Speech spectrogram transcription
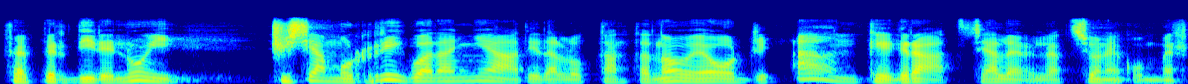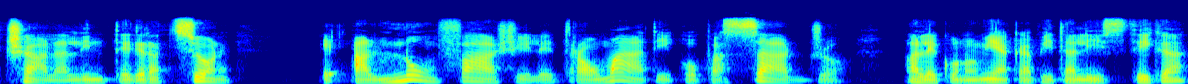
Cioè per dire noi ci siamo riguadagnati dall'89 a oggi anche grazie alla relazione commerciale, all'integrazione e al non facile, traumatico passaggio all'economia capitalistica,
